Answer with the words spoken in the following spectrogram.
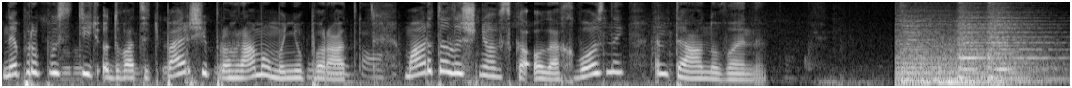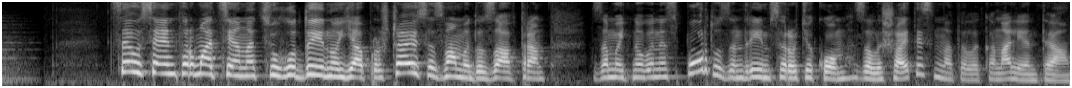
Не пропустіть о 21-й програму меню порад. Марта Лишньовська, Олег Возний, НТА Новини. Це уся інформація на цю годину. Я прощаюся з вами до завтра. Замить новини спорту з Андрієм Сиротяком. Залишайтеся на телеканалі НТА.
